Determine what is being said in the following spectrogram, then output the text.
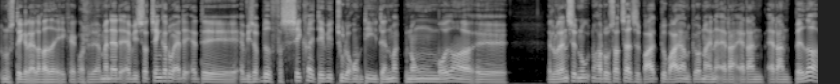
nu stikker det allerede af, kan jeg godt høre. Men er, det, er vi så, tænker du, er, at, at, det, er vi så blevet for sikre i det, vi tuller rundt i i Danmark på nogle måder? Øh, eller hvordan ser du nu? Nu har du så taget til Dubai, Dubai og gjort noget andet. Er der, er der, en, er der en bedre,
